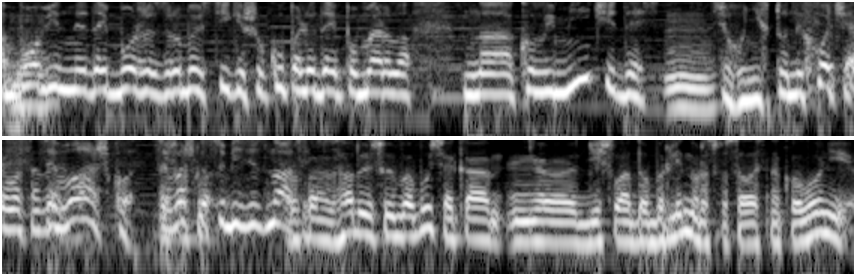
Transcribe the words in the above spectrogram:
або він, не дай Боже, зробив стільки, що купа людей померло на Колимі чи десь. Цього ніхто не хоче. Це власне, це важко. Це важко собі зізнатися. Згадую свою бабусю, яка е, дійшла до Берліну, розписалась на колонії.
